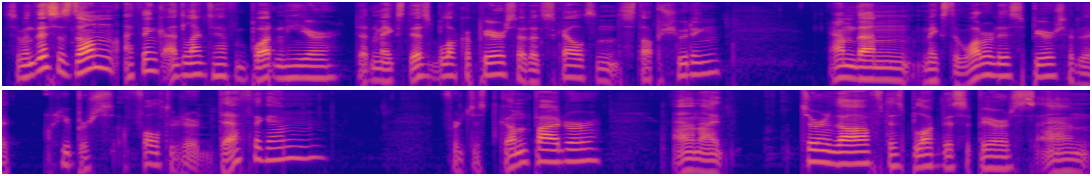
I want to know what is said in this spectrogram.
So when this is done, I think I'd like to have a button here that makes this block appear so that skeleton stops shooting. And then makes the water disappear so the creepers fall to their death again. For just gunpowder. And I turn it off, this block disappears and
